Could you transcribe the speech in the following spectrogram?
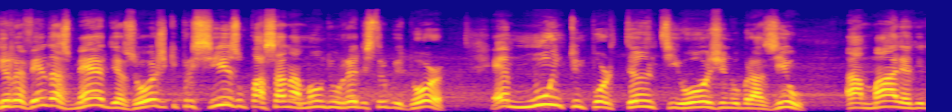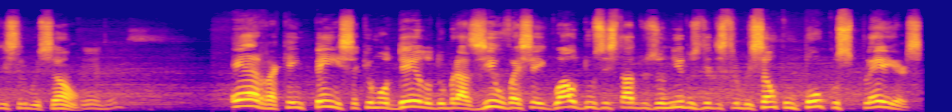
de revendas médias hoje que precisam passar na mão de um redistribuidor. É muito importante hoje no Brasil a malha de distribuição. Uhum Erra quem pensa que o modelo do Brasil vai ser igual dos Estados Unidos de distribuição, com poucos players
